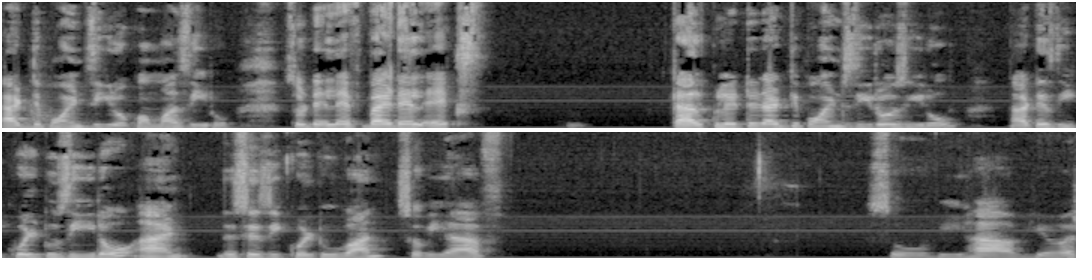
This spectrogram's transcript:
at the point 0 comma 0 so del f by del x calculated at the point 0 0 that is equal to 0 and this is equal to 1 so we have so we have here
